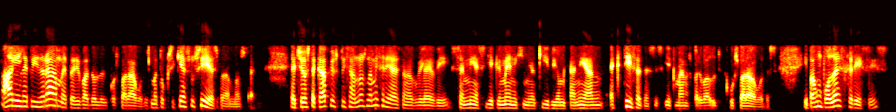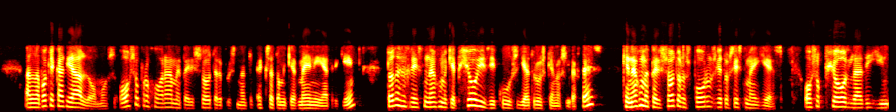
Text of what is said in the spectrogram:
αλληλεπιδρά με περιβαλλοντικούς παράγοντες, με τοξικές ουσίες, παραδείγματος Έτσι ώστε κάποιος πιθανώς να μην χρειάζεται να δουλεύει σε μια συγκεκριμένη χημιακή βιομηχανία αν εκτίθεται σε συγκεκριμένους περιβαλλοντικούς παράγοντες. Υπάρχουν πολλές χρήσεις αλλά να πω και κάτι άλλο όμως. Όσο προχωράμε περισσότερο προς την εξατομικευμένη ιατρική, τότε θα χρειαστεί να έχουμε και πιο ειδικούς γιατρούς και νοσηλευτές και να έχουμε περισσότερους πόρους για το σύστημα υγείας. Όσο πιο δηλαδή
